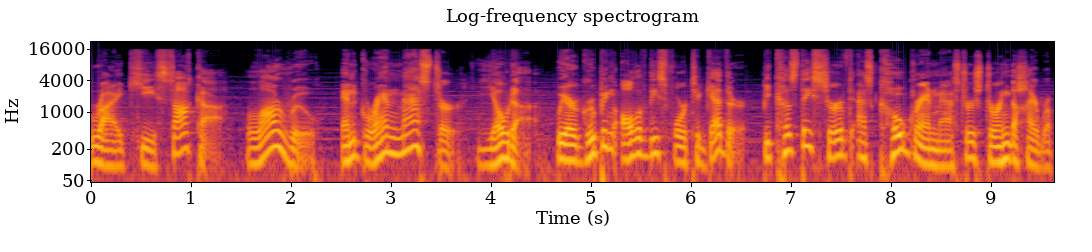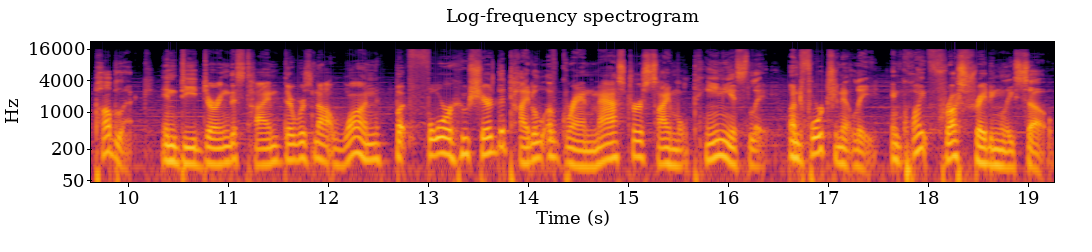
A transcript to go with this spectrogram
Rai Ki Saka, Laru, and Grandmaster Yoda. We are grouping all of these four together because they served as co-grandmasters during the High Republic. Indeed, during this time, there was not one, but four who shared the title of Grand Master simultaneously. Unfortunately, and quite frustratingly so,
